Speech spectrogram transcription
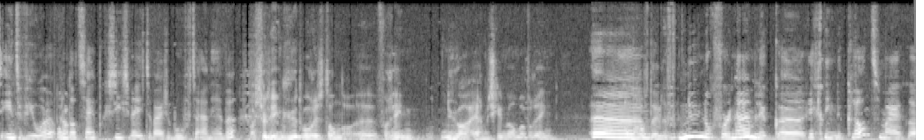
te interviewen, Ja. omdat zij precies weten waar ze behoefte aan hebben. Als jullie ingehuurd worden, is het dan eh voorheen, nu HR misschien wel, maar voorheen Eh, Andere afdeling? Nu nog voornamelijk eh, richting de klant, maar eh,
